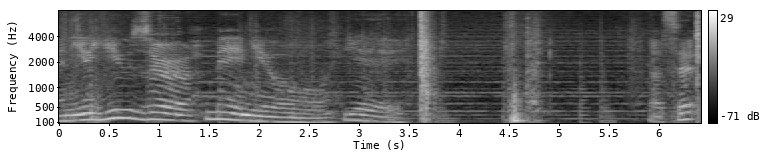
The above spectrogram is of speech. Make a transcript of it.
and your user manual. Yay. That's it.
